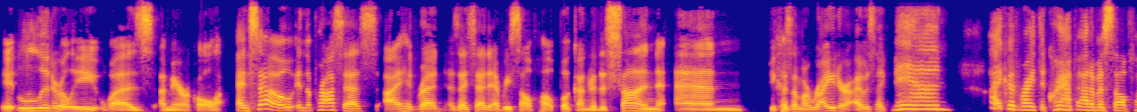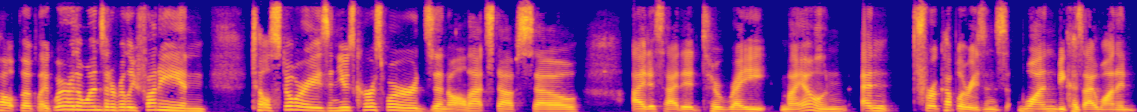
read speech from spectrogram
it literally was a miracle. And so in the process, I had read, as I said, every self help book under the sun. And because I'm a writer, I was like, man, I could write the crap out of a self help book. Like, where are the ones that are really funny and tell stories and use curse words and all that stuff? So I decided to write my own. And for a couple of reasons. One, because I wanted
